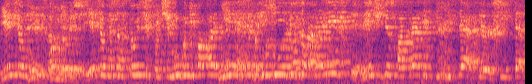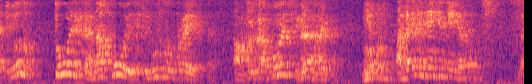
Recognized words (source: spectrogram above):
если он действительно стоящий, если он действительно стоящий, почему бы не потратить? Нет, речь не идет о проекте, речь идет потратить 50-60 миллионов только на поиски нужного проекта. А, только на поиски да. нужного проекта? Нет. Ну, Отдайте деньги мне, я найду. Да.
